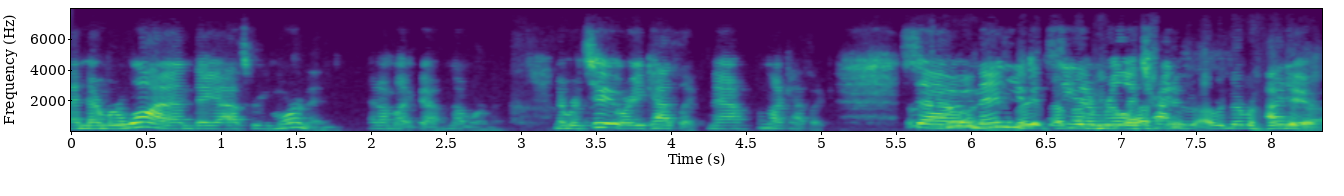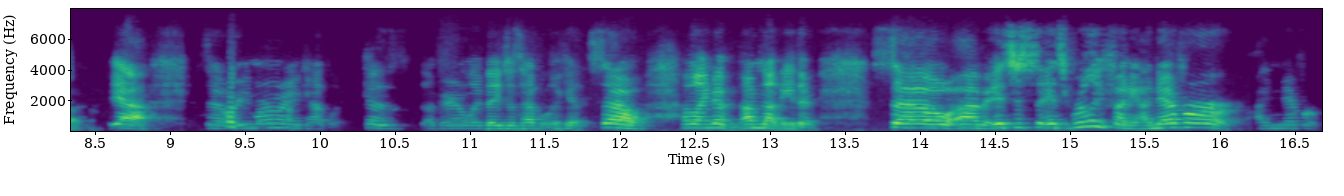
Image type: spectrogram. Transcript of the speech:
and number one, they ask, "Are you Mormon?" And I'm like, no, I'm not Mormon. Number two, are you Catholic? No, I'm not Catholic. That's so, crazy. and then you can see them really trying to. I would never think I do. That. Yeah. So, are you Mormon or are you Catholic? Because apparently they just have like it. So I'm like, no, I'm not either. So um, it's just, it's really funny. I never, I never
